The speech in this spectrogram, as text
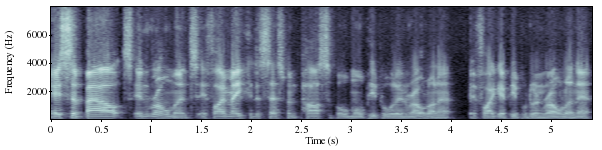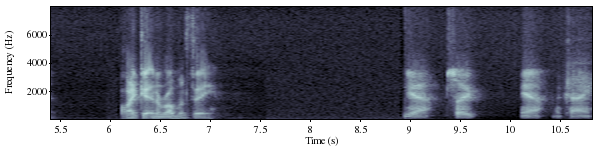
It's about enrollment. If I make an assessment passable, more people will enroll on it. If I get people to enroll on it, I get an enrollment fee. Yeah. So, yeah. Okay.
